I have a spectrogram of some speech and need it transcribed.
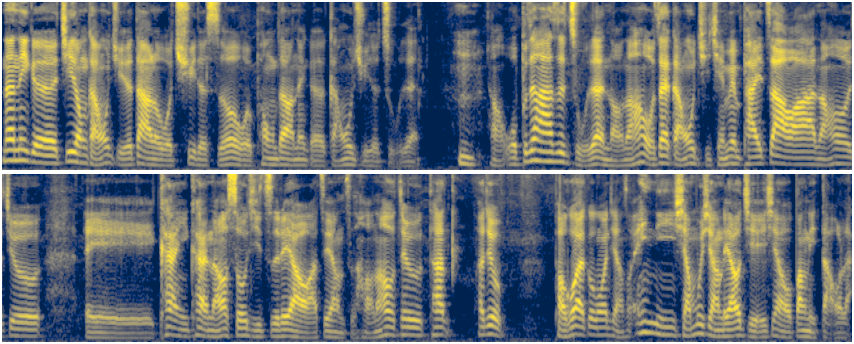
那那个基隆港务局的大楼，我去的时候，我碰到那个港务局的主任，嗯，好、我不知道他是主任哦，然后我在港务局前面拍照啊，然后就诶、看一看，然后收集资料啊，这样子哈、然后就他他就跑过来跟我讲说，哎、你想不想了解一下？我帮你导览。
